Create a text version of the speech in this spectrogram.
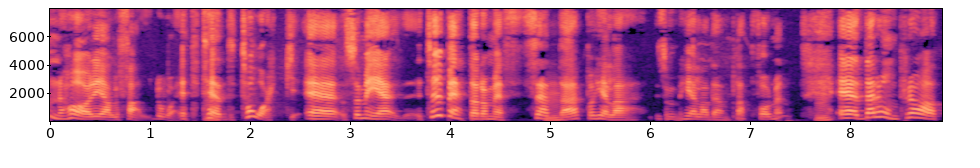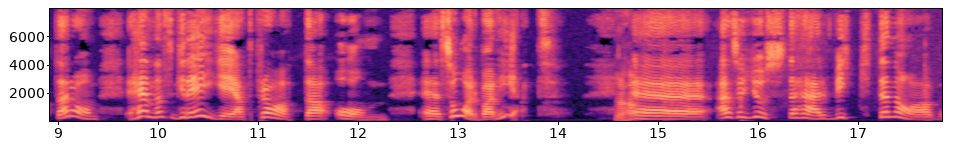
hon har i alla fall då ett TED-talk eh, som är typ ett av de mest sedda på hela, liksom, hela den plattformen. Eh, där hon pratar om, hennes grej är att prata om eh, sårbarhet. Eh, alltså just det här vikten av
